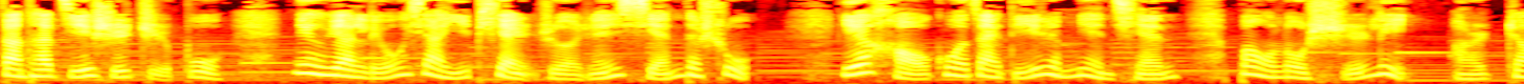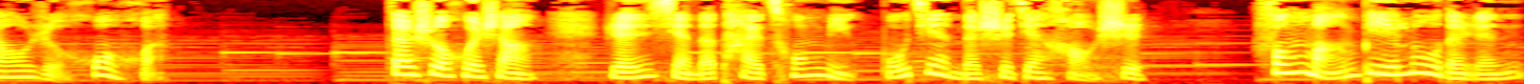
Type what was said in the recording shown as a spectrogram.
但他即使止步，宁愿留下一片惹人嫌的树。也好过在敌人面前暴露实力而招惹祸患。在社会上，人显得太聪明，不见得是件好事。锋芒毕露的人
